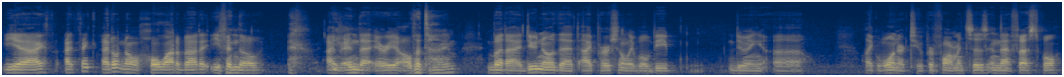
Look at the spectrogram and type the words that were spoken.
yeah, I th- I think I don't know a whole lot about it, even though I'm in that area all the time. But I do know that I personally will be doing uh, like one or two performances in that festival.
